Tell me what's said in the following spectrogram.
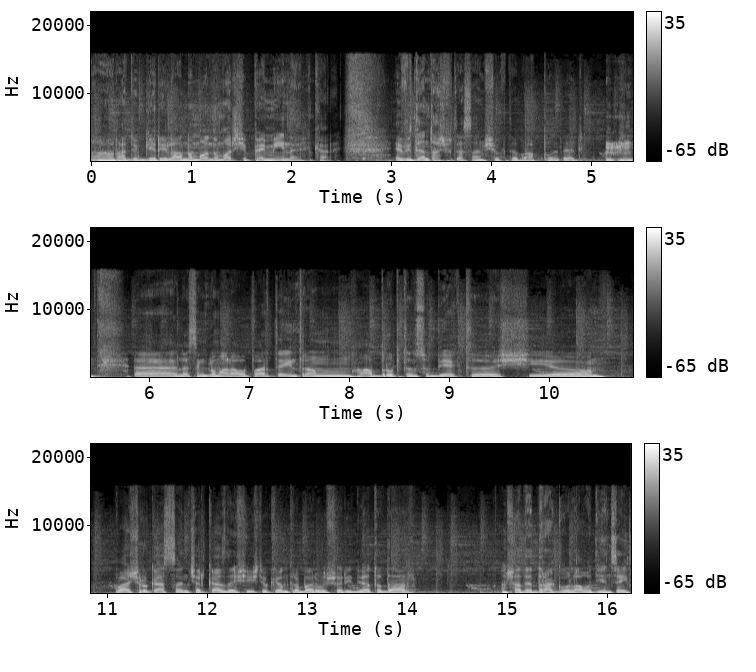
uh, Radio Guerilla. Nu mă număr și pe mine, care evident aș putea să am și eu câteva păreri. Uh, lăsând gluma la o parte, intrăm abrupt în subiect și v-aș ruga să încercați, deși știu că e o întrebare ușor idiotă, dar așa de dragul audienței,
